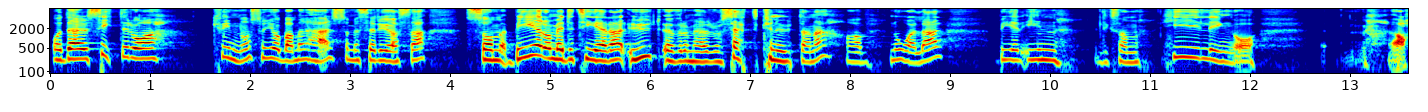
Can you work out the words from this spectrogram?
Och där sitter då kvinnor som jobbar med det här, som är seriösa, som ber och mediterar ut över de här rosettknutarna av nålar, ber in liksom healing och ja,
